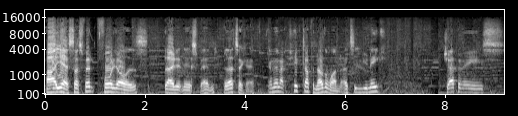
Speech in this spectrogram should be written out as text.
Uh yeah, so I spent forty dollars that I didn't need to spend, but that's okay. And then I picked up another one. It's a unique Japanese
